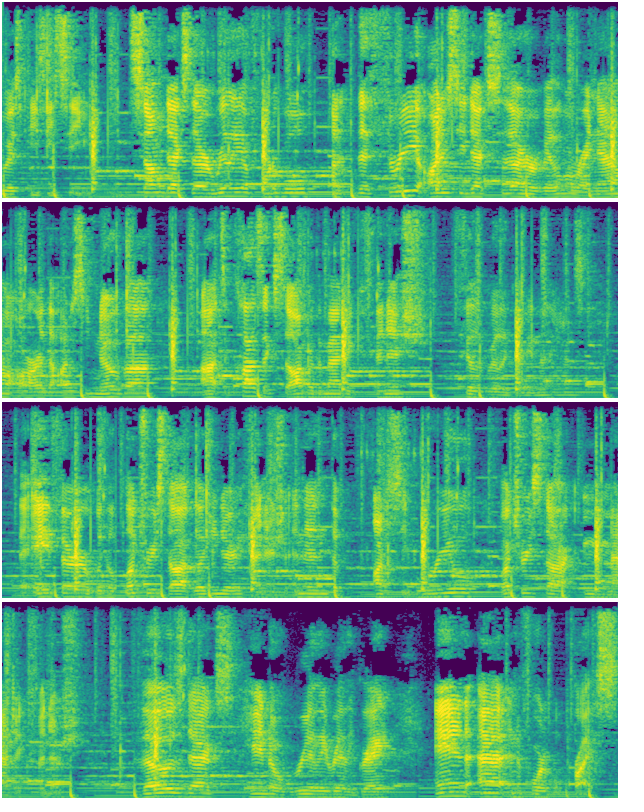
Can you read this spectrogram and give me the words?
USPCC. Some decks that are really affordable. Uh, the three Odyssey decks that are available right now are the Odyssey Nova. Uh, it's a classic stock with a magic finish. Feels really great in the hands. The Aether with a luxury stock, legendary finish, and then the Odyssey Boreal, luxury stock, magic finish. Those decks handle really, really great and at an affordable price.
